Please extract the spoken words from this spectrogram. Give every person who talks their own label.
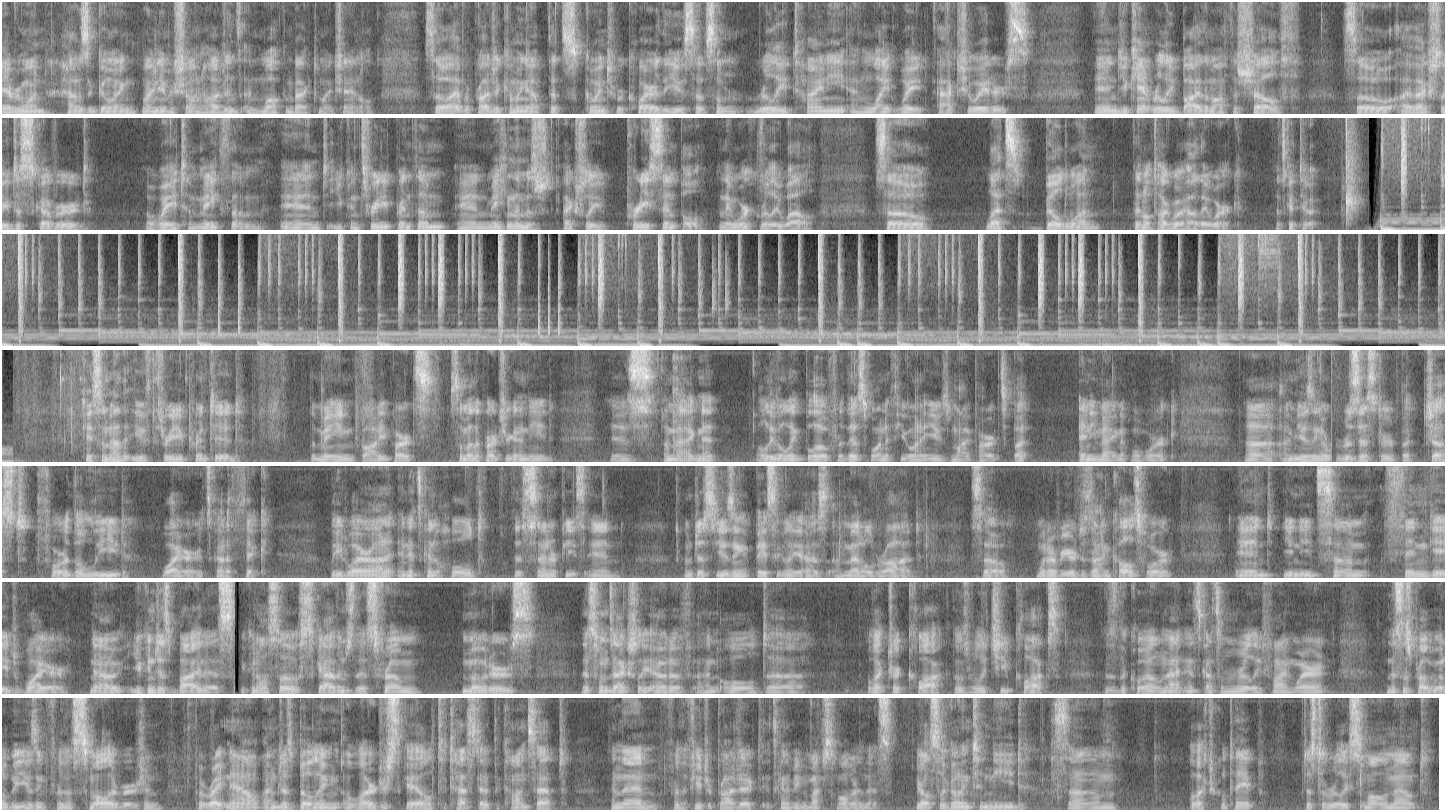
Speaker 1: Hey everyone, how's it going? My name is Sean Hodgins and welcome back to my channel. So I have a project coming up that's going to require the use of some really tiny and lightweight actuators and you can't really buy them off the shelf so I've actually discovered a way to make them and you can 3D print them and making them is actually pretty simple and they work really well. So let's build one, then I'll talk about how they work. Let's get to it. Okay, so now that you've 3D printed the main body parts, some other parts you're going to need is a magnet. I'll leave a link below for this one if you want to use my parts, but any magnet will work. Uh, I'm using a resistor, but just for the lead wire. It's got a thick lead wire on it, and it's going to hold this centerpiece in. I'm just using it basically as a metal rod, so whatever your design calls for. And you need some thin gauge wire now you can just buy this. You can also scavenge this from motors. This one's actually out of an old uh, electric clock, those really cheap clocks. This is the coil in that, and it's got some really fine wire. And this is probably what I'll be using for the smaller version. But right now I'm just building a larger scale to test out the concept, and then for the future project it's going to be much smaller than this. You're also going to need some electrical tape, just a really small amount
